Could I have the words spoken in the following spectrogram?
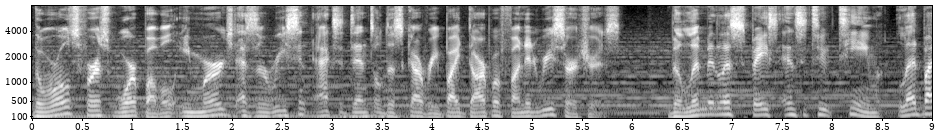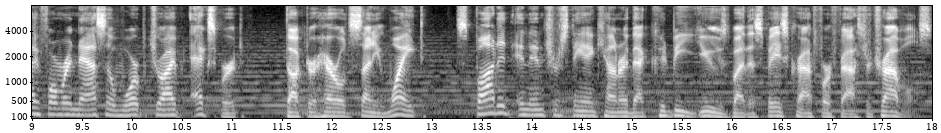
The world's first warp bubble emerged as a recent accidental discovery by DARPA-funded researchers. The Limitless Space Institute team, led by former NASA warp drive expert Dr. Harold Sonny White, spotted an interesting encounter that could be used by the spacecraft for faster travels.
